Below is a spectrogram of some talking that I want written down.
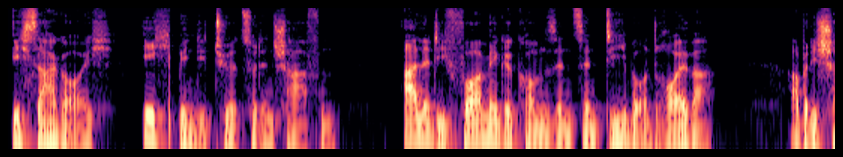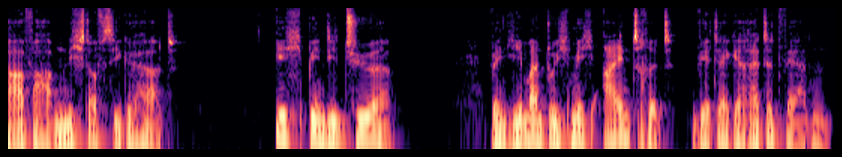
Ich sage euch, ich bin die Tür zu den Schafen. Alle, die vor mir gekommen sind, sind Diebe und Räuber, aber die Schafe haben nicht auf sie gehört. Ich bin die Tür. Wenn jemand durch mich eintritt, wird er gerettet werden.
